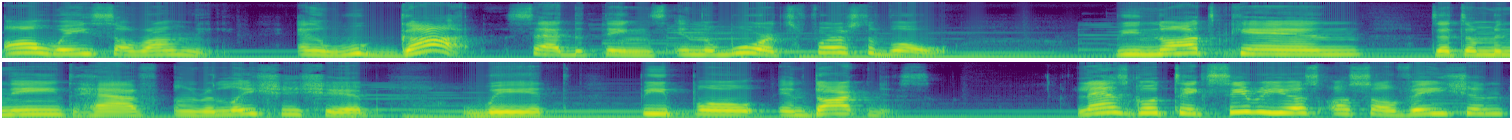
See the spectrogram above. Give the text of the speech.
always around me. And who god said the things in the words first of all we not can determine have a relationship with people in darkness. Let's go take serious our salvation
